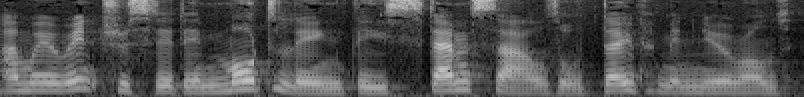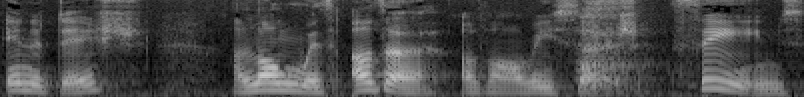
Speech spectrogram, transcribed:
And we're interested in modeling these stem cells or dopamine neurons in a dish, along with other of our research themes,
